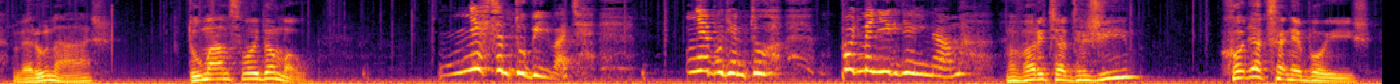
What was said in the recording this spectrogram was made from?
Veru náš. Tu mám svoj domov. Nechcem tu bývať. Nebudem tu. Poďme niekde inám. No vari ťa držím? Choď, ak sa nebojíš.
